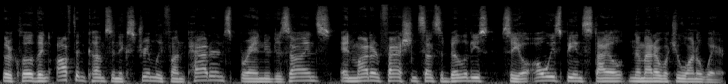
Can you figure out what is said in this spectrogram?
Their clothing often comes in extremely fun patterns, brand new designs, and modern fashion sensibilities, so you'll always be in style no matter what you want to wear.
